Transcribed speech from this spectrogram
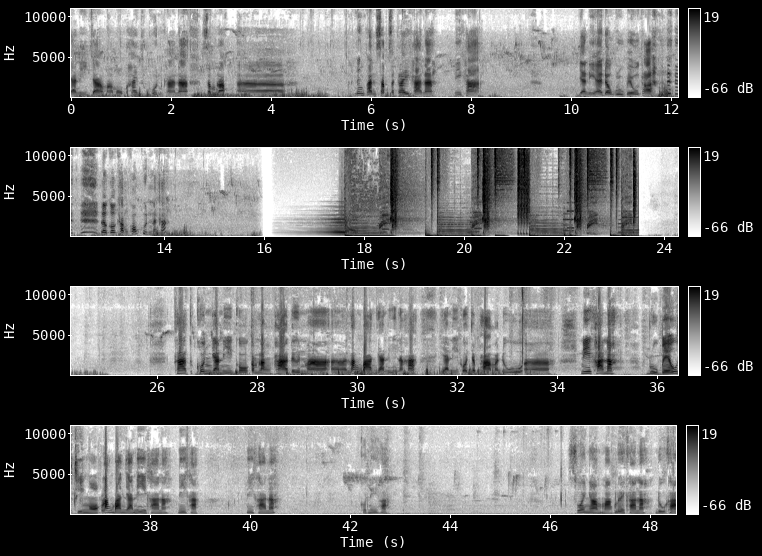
ยานีจะมามอบให้ทุกคนค่ะนะสำหรับหนึ่งพันซับสไครต์ค่ะนะ นี่ค่ะยานีดอลบลูเบลค่ะ แล้วก็คำขอบคุณนะคะ ค่ะทุกคนยานีก็กำลังพาเดินมาล่างบ้านยานีนะคะยานีก็จะพามาดูนี่ค่ะนะบลูเบลที่งอกล่างบ้านยานีค่ะนะนี่ค่ะ นี่ค่ะนะก็นี่ค่ะ สวยงามมากเลยค่ะนะดูค่ะ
